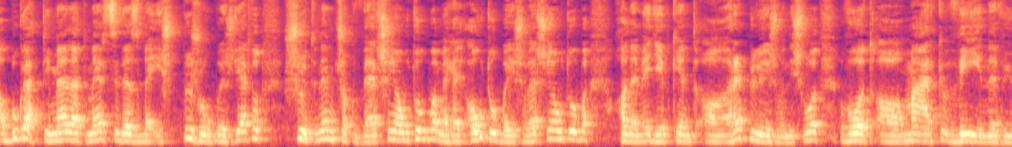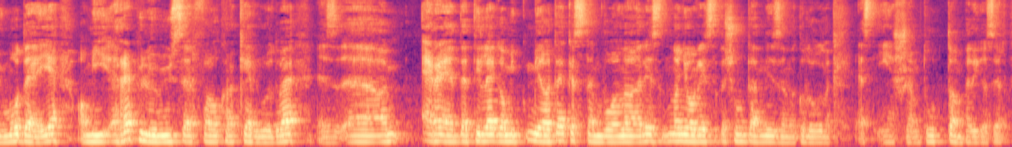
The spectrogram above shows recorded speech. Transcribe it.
a Bugatti mellett Mercedesbe és Peugeotba is gyártott, sőt nem csak versenyautókban, meg egy autókban és versenyautókban, hanem egyébként a repülésben is volt. Volt a Mark V nevű modellje, ami repülőműszerfalokra került be. Ez uh, eredetileg, amik miatt elkezdtem volna rész, nagyon részletesen utána nézni a dolgoknak, ezt én sem tudtam, pedig azért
